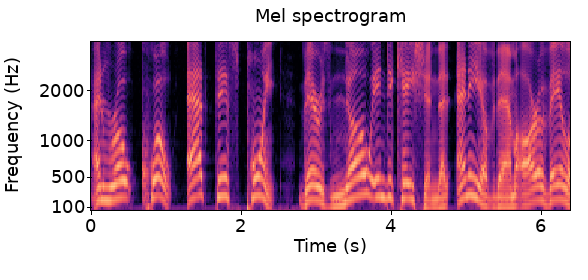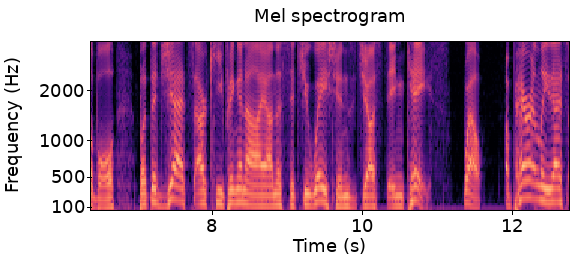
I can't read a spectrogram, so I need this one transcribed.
and wrote, quote, at this point, there's no indication that any of them are available, but the Jets are keeping an eye on the situations just in case. Well, apparently that's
